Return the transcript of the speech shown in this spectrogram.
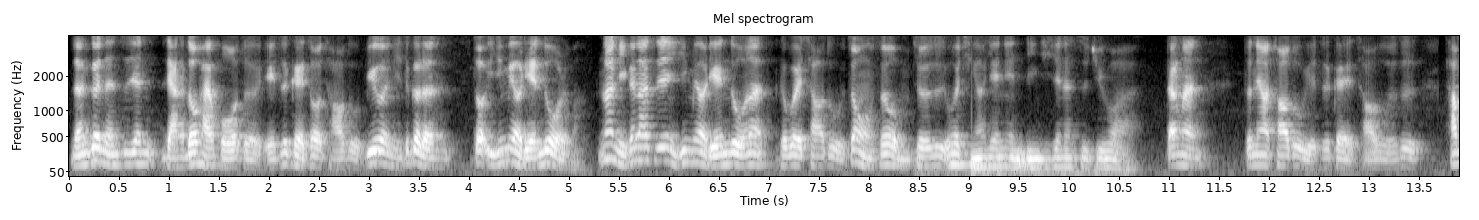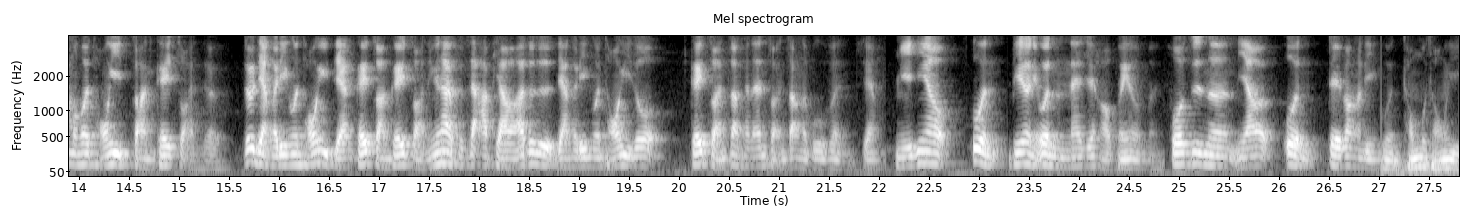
人跟人之间两个都还活着，也是可以做超度，比如你这个人。都已经没有联络了嘛？那你跟他之间已经没有联络，那可不可以超度？这种时候我们就是会请他先念灵吉间的四句话。当然，真的要超度也是可以超度，是他们会同意转可以转的，就两个灵魂同意两可以转可以转，因为他也不是阿飘，他就是两个灵魂同意说可以转账，可能转账的部分这样。你一定要问，比如你问那些好朋友们，或是呢你要问对方的灵魂同不同意，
